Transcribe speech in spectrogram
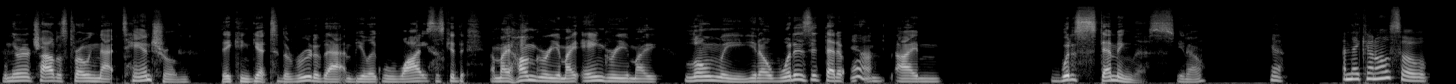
when their child is throwing that tantrum, they can get to the root of that and be like, well, why is this kid? Am I hungry? Am I angry? Am I lonely? You know, what is it that yeah, I'm? What is stemming this? You know? Yeah. And they can also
